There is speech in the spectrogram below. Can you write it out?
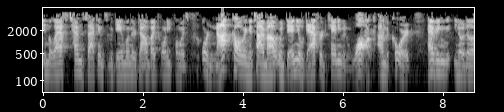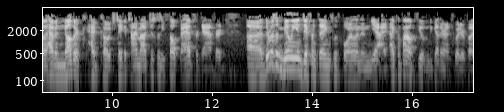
in the last 10 seconds of a game when they're down by 20 points, or not calling a timeout when Daniel Gafford can't even walk on the court, having, you know, to have another head coach take a timeout just because he felt bad for Gafford. Uh, there was a million different things with Boylen, and yeah, I, I compiled a few of them together on Twitter, but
